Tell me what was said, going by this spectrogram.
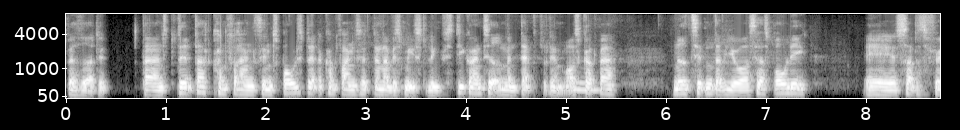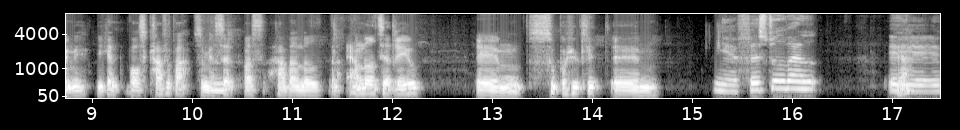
hvad hedder det? Der er en studenterkonference, en sproglig studenterkonference. Den er vist mest lingvistikorienteret, men dansk studerende må også mm. godt være med til den, da vi jo også er sproglige. Øh, så er der selvfølgelig igen vores kaffebar, som jeg Mm. selv også har været med, eller er med til at drive. Øh, super hyggeligt. Øh, Ja, festudvalg, øh, Ja.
